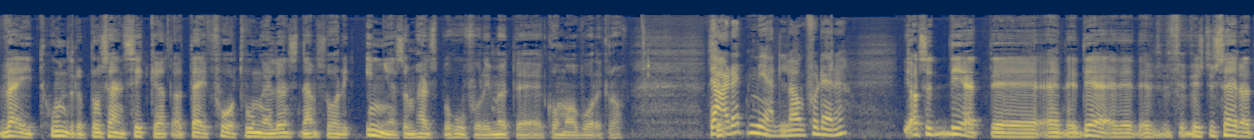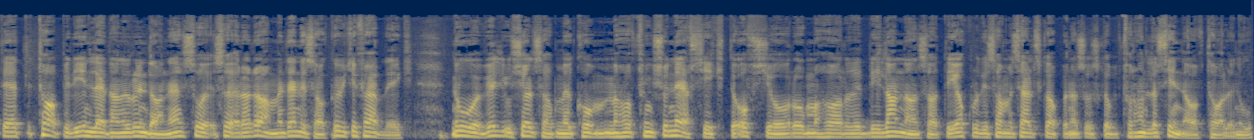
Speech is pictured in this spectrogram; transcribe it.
vet 100% sikkert at de får tvungen lønnsnemnd, så har de ingen som helst behov for å imøtekomme av våre krav. Så, er det et nederlag for dere? Ja, altså det, det, det, Hvis du sier at det er et tap i de innledende rundene, så, så er det det. Men denne saken er jo ikke ferdig. Nå vil jo selvsagt vi, komme, vi har funksjonærsjiktet offshore, og vi har de landansatte i akkurat de samme selskapene som skal forhandle sin avtale nå.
